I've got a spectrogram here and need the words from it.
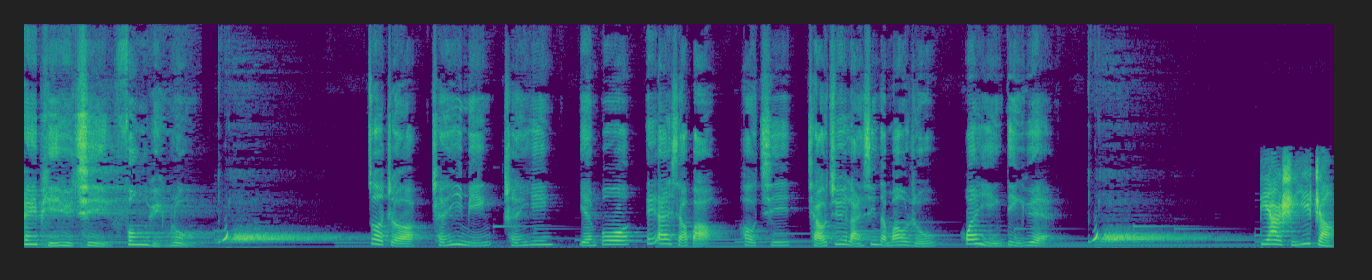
黑皮玉器风云录》，作者陈一鸣、陈英，演播 AI 小宝，后期乔居蓝心的猫如，欢迎订阅。第二十一章，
